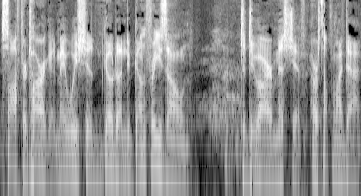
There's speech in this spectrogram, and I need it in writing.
softer target. Maybe we should go to a gun-free zone to do our mischief, or something like that.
